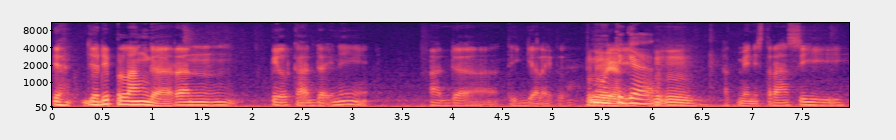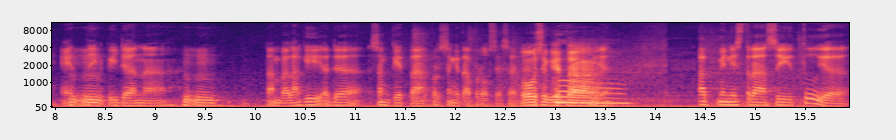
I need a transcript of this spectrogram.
Ya, jadi pelanggaran pilkada ini ada tiga lah itu. Benar Hmm, ya? tiga. Administrasi, etik, pidana. Mm-mm. Tambah lagi ada sengketa, persengketa proses ada. Oh sengketa. Ya. Administrasi itu ya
